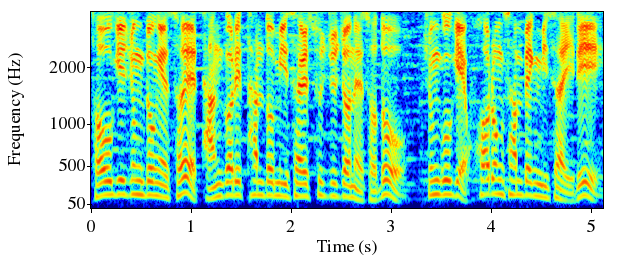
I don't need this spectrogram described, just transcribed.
더욱이 중동에서의 단거리 탄도미사일 수주전에서도 중국의 화룡 300 미사일이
